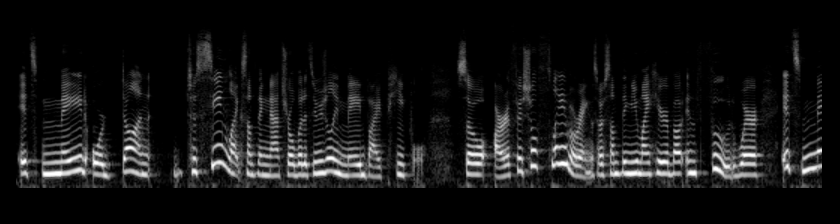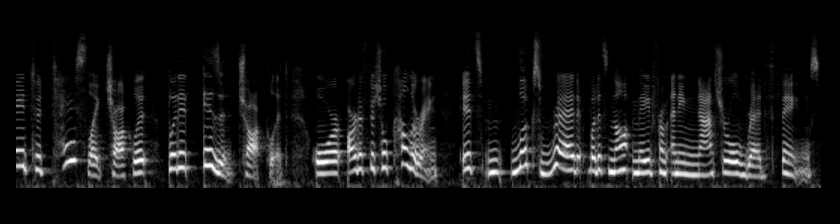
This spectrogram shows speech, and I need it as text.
It's made or done to seem like something natural, but it's usually made by people. So, artificial flavorings are something you might hear about in food, where it's made to taste like chocolate, but it isn't chocolate. Or artificial coloring. It looks red, but it's not made from any natural red things.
